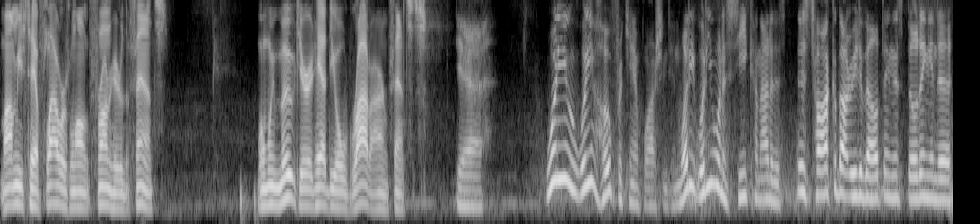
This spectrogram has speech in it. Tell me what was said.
Mom used to have flowers along the front here of the fence. When we moved here, it had the old wrought iron fences. yeah. what do you what do you hope for Camp Washington? What do you, what do you want to see come out of this? There's talk about redeveloping this building into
